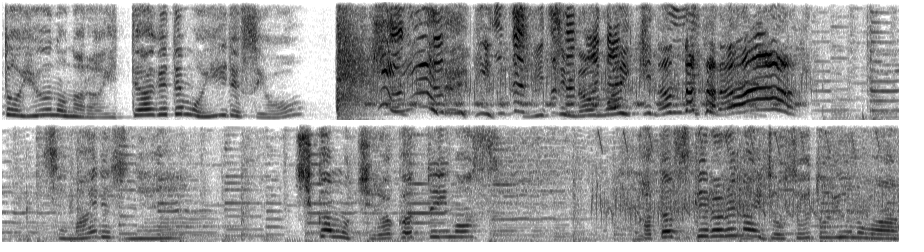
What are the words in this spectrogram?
というのなら言ってあげてもいいですよ。いちいち生意気なんだから。狭いですね。しかも散らかっています。片付けられない女性というのは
